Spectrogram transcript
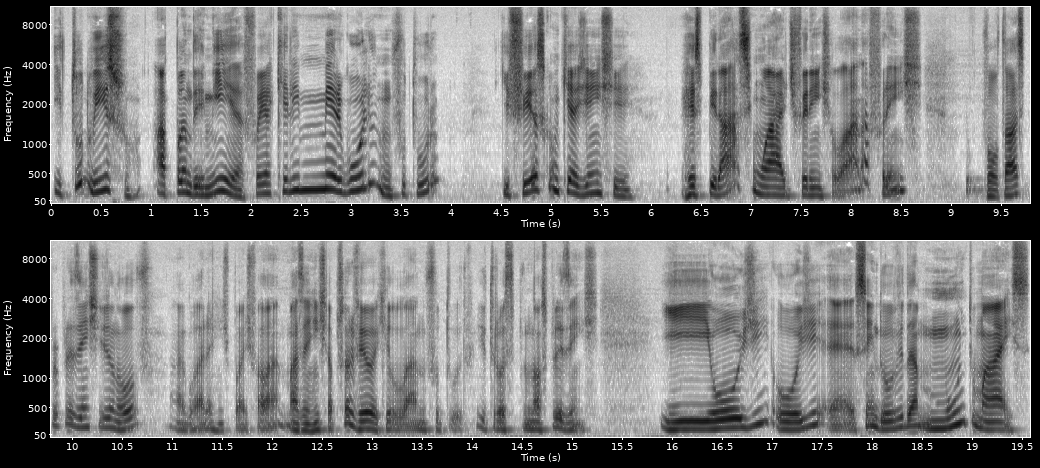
e tudo isso, a pandemia foi aquele mergulho no futuro que fez com que a gente respirasse um ar diferente lá na frente, voltasse para o presente de novo. Agora a gente pode falar, mas a gente absorveu aquilo lá no futuro e trouxe para o nosso presente. E hoje, hoje é sem dúvida muito mais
